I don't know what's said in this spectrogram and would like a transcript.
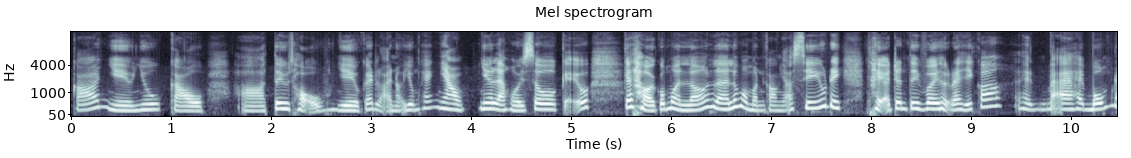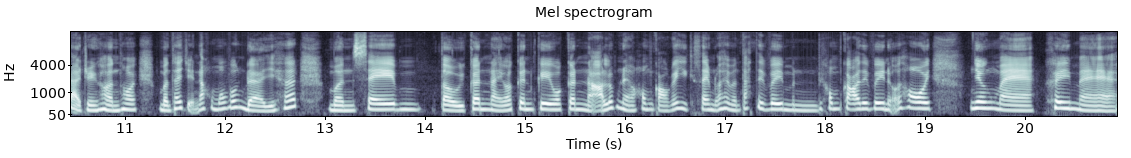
có nhiều nhu cầu uh, tiêu thụ nhiều cái loại nội dung khác nhau. Như là hồi xưa kiểu cái thời của mình lớn lên lúc mà mình còn nhỏ xíu đi thì ở trên tivi thực ra chỉ có ba hay bốn đài truyền hình thôi. Mình thấy chuyện nó không có vấn đề gì hết. Mình xem từ kênh này qua kênh kia qua kênh nọ lúc nào không còn cái gì xem nữa thì mình tắt tivi mình không coi tivi nữa thôi. Nhưng mà khi mà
